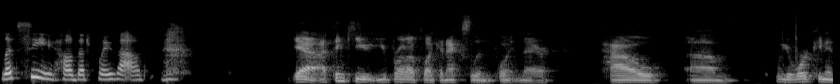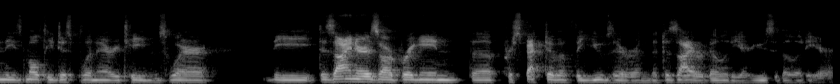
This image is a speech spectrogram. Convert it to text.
let's see how that plays out. yeah, I think you you brought up like an excellent point there. How um, are working in these multidisciplinary teams where the designers are bringing the perspective of the user and the desirability or usability or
